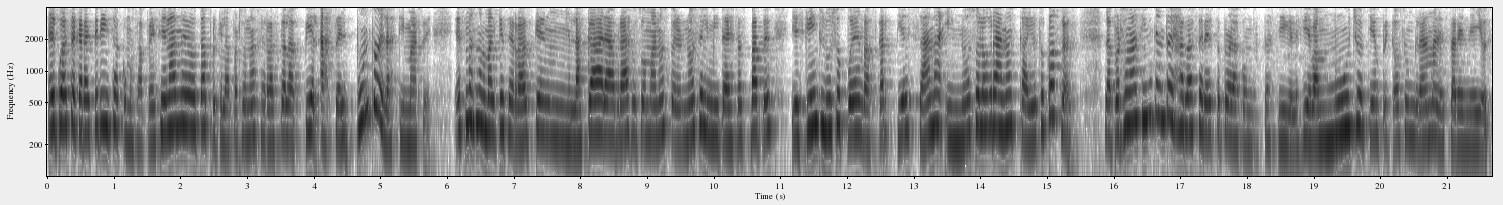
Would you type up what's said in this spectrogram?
el cual se caracteriza como se aprecia en la anécdota porque la persona se rasca la piel hasta el punto de lastimarse. Es más normal que se rasquen la cara, brazos o manos, pero no se limita a estas partes y es que incluso pueden rascar piel sana y no solo granos, callos o costras. La persona sí intenta dejar de hacer esto, pero la conducta sigue, les lleva mucho tiempo y causa un gran malestar en ellos.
